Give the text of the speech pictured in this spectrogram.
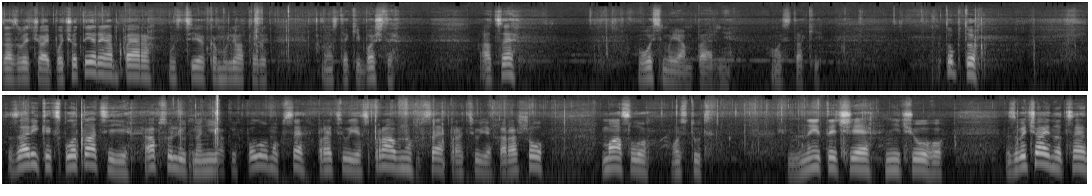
зазвичай по 4 ампера. Ось ці акумулятори. Ось такі, бачите. А це 8 амперні. Ось такі. Тобто За рік експлуатації абсолютно ніяких поломок, все працює справно, все працює хорошо. Масло ось тут не тече нічого. Звичайно, це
